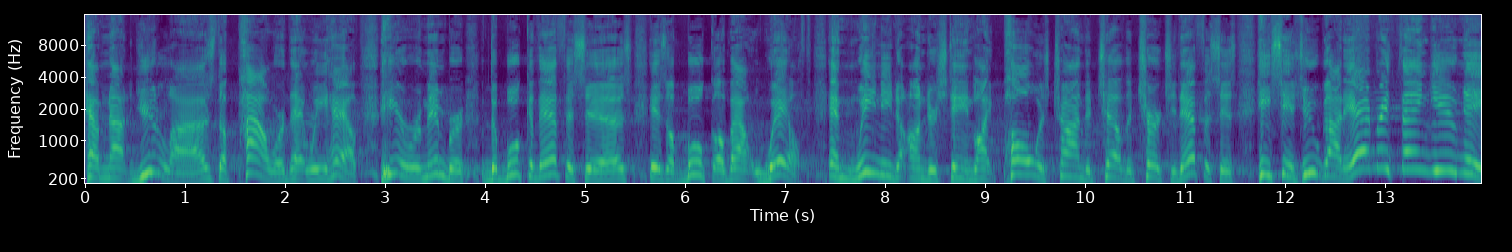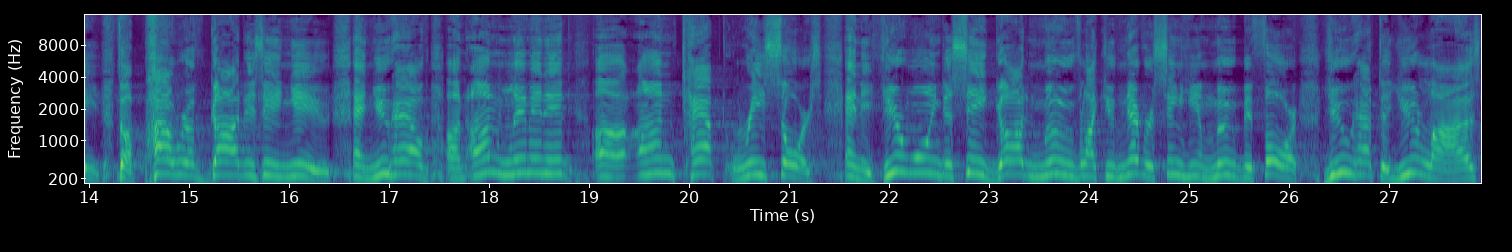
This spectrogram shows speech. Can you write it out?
have not utilized the power that we have. Here remember the book of Ephesus is a book about wealth and we need to understand like Paul was trying to tell the church at Ephesus, he says you got everything you need. The power of God is in you and you have an unlimited uh, untapped resource. And if you're wanting to see God move like you've never seen Him move before, you have to utilize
